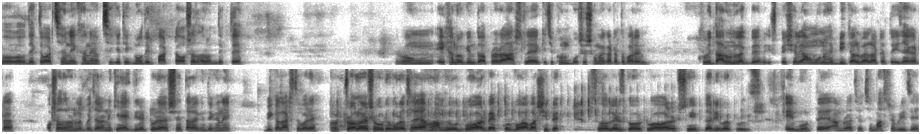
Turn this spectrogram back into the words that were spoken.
তো দেখতে পাচ্ছেন, এখানে হচ্ছে কি ঠিক নদীর পাড়টা অসাধারণ দেখতে। এবং এখানেও কিন্তু আপনারা আসলে কিছুক্ষণ বসে সময় কাটাতে পারেন। খুবই দারুণ লাগবে। স্পেশালি আমার মনে হয় বিকাল বেলাটাতে এই জায়গাটা অসাধারণ লাগবে। যারা নাকি একদিনের ট্যুরে আসে, তারা কিন্তু এখানে বিকাল আসতে পারে। ট্রলার এসে উঠে পড়েছে, এখন আমি উঠবো আর ব্যাক করব আবার শিপে so let's go to our ship the river cruise এই মুহূর্তে আমরা আছি হচ্ছে মাস্টার ব্রিজে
